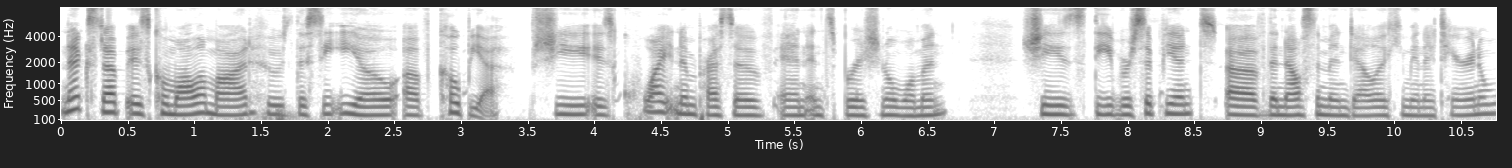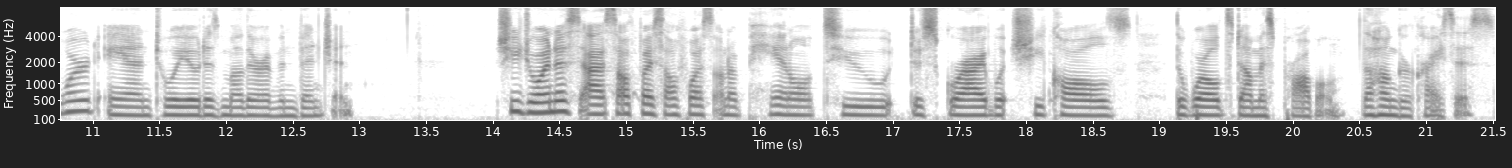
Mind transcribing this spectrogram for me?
Next up is Komal Ahmad, who's the CEO of Copia. She is quite an impressive and inspirational woman. She's the recipient of the Nelson Mandela Humanitarian Award and Toyota's Mother of Invention. She joined us at South by Southwest on a panel to describe what she calls the world's dumbest problem, the hunger crisis.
